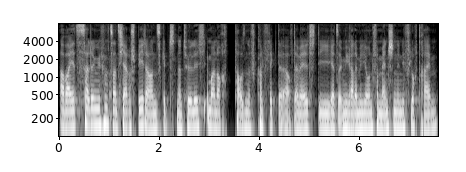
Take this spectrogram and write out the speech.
aber jetzt ist es halt irgendwie 25 Jahre später und es gibt natürlich immer noch tausende Konflikte auf der Welt, die jetzt irgendwie gerade Millionen von Menschen in die Flucht treiben.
